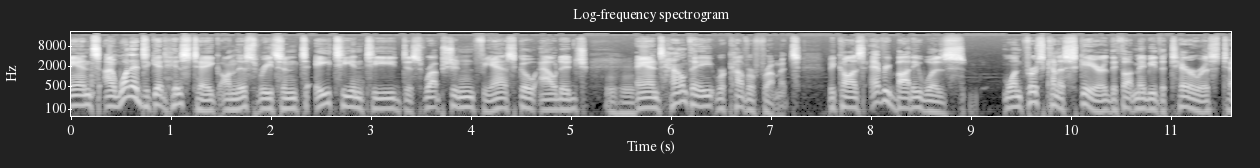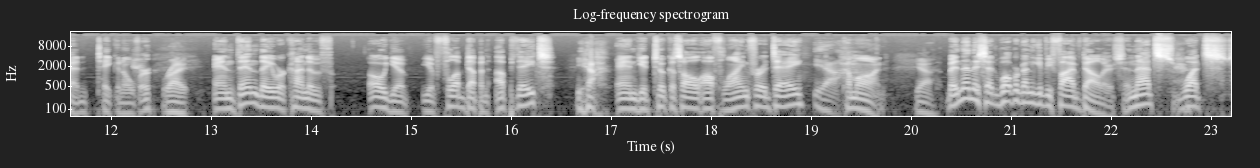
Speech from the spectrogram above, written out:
And I wanted to get his take on this recent AT&T disruption, fiasco, outage, and how they recover from it. Because everybody was, one, first kind of scared. They thought maybe the terrorist had taken over. Right. And then they were kind of, oh, you, you flubbed up an update Yeah. and you took us all offline for a day? Yeah. Come on. Yeah. But then they said, well, we're going to give you $5. And that's what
